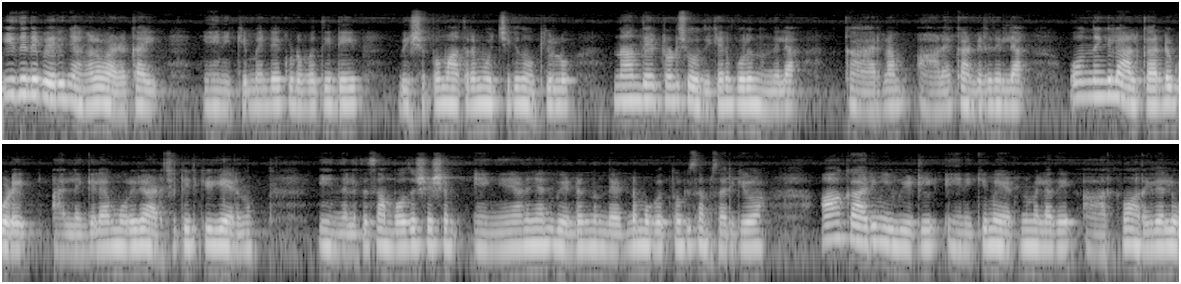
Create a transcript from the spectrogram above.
ഇതിന്റെ പേര് ഞങ്ങൾ വഴക്കായി. എനിക്കും എന്റെ കുടുംബത്തിന്റെയും വിശപ്പ് മാത്രമേ ഉച്ചയ്ക്ക് നോക്കിയുള്ളൂ. നന്ദേട്ടനോട് ചോദിക്കാൻ പോലും നിന്നില്ല. കാരണം ആളെ കണ്ടിരുന്നില്ല. ഒന്നെങ്കിൽ ആൾക്കാരുടെ കൂടെ അല്ലെങ്കിൽ ആ മുറിയിൽ അടച്ചിട്ടിരിക്കുകയായിരുന്നു. ഇന്നലത്തെ സംഭവത്തിന് ശേഷം എങ്ങനെയാണ് ഞാൻ വീണ്ടും നന്ദേട്ടന്റെ മുഖത്ത് നോക്കി സംസാരിക്കുക? ആ കാര്യം ഈ വീട്ടിൽ എനിക്കും ഏട്ടനുമല്ലാതെ ആർക്കും അറിയില്ലല്ലോ.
